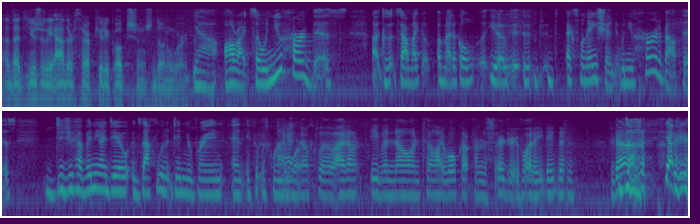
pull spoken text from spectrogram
uh, that usually other therapeutic options don't work. Yeah, all right. So when you heard this, because uh, it sounded like a, a medical, you know, explanation, when you heard about this, did you have any idea exactly what it did in your brain and if it was going I to work? I had no clue. I don't even know until I woke up from the surgery what he'd even done. yeah,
